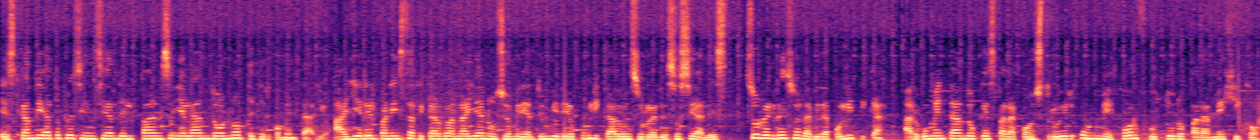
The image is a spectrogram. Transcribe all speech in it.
Es candidato presidencial del PAN señalando no tener comentario. Ayer el panista Ricardo Anaya anunció mediante un video publicado en sus redes sociales su regreso a la vida política, argumentando que es para construir un mejor futuro para México,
